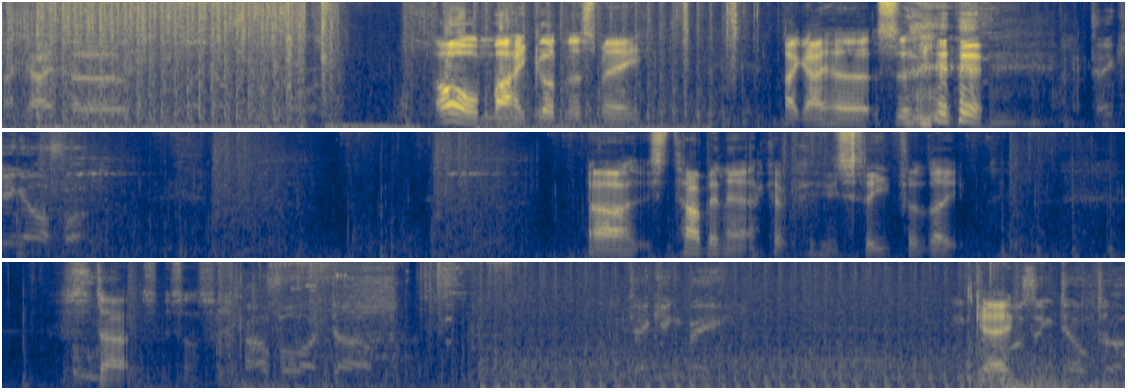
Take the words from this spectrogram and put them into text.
That guy hurt. Oh my goodness me. That guy hurts. Taking Alpha. Ah, it's tabbing it. I kept clicking C for the stats. It's not C. Alpha locked down. Taking B. Okay. Losing Delta.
